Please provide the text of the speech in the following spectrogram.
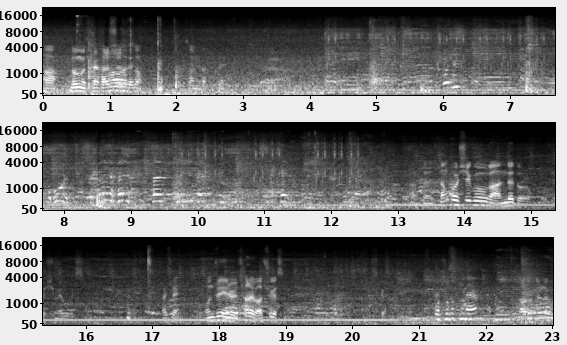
아, 너무 잘 가르쳐 아, 주셔서 감사합니다. 아 땅볼 시구가 안 되도록 열심히 해보겠습니다. 파이팅! 원준이를 차라리 맞추겠습니다. 어, 저도 피나요? 나도 끌려고.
